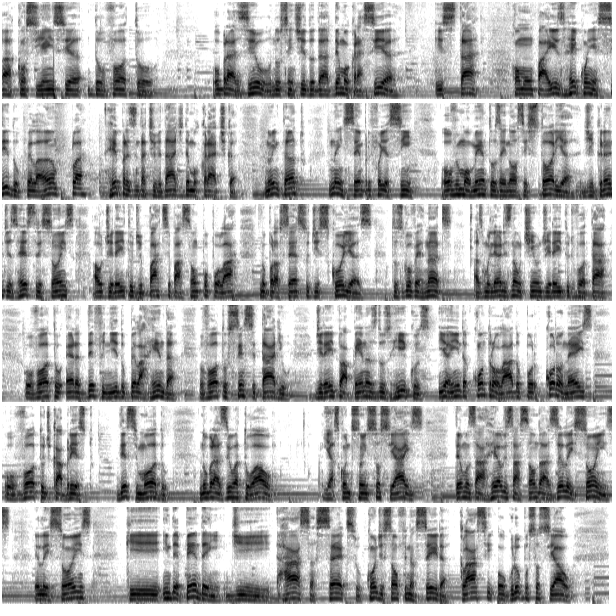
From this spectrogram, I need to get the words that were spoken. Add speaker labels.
Speaker 1: a consciência do voto. O Brasil, no sentido da democracia, está como um país reconhecido pela ampla representatividade democrática. No entanto, nem sempre foi assim. Houve momentos em nossa história de grandes restrições ao direito de participação popular no processo de escolhas dos governantes. As mulheres não tinham direito de votar. O voto era definido pela renda, voto censitário, direito apenas dos ricos e ainda controlado por coronéis, o voto de cabresto. Desse modo, no Brasil atual e as condições sociais, temos a realização das eleições, eleições que independem de raça, sexo, condição financeira, classe ou grupo social,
